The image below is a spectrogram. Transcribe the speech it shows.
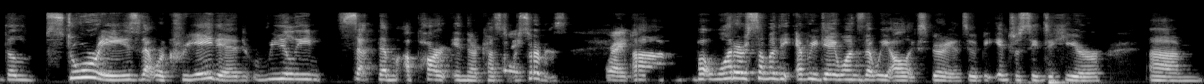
the stories that were created really set them apart in their customer right. service. Right. Um, but what are some of the everyday ones that we all experience? It would be interesting to hear um,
